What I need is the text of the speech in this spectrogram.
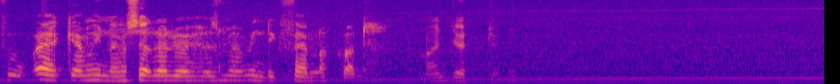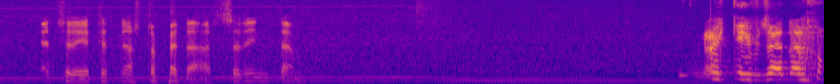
Fú, el kell vinnem szerelőhöz, mert mindig fennakad. Nagy jöttünk. Lecseréltetni azt a pedált szerintem. Képzeld el, a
